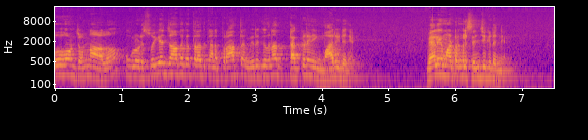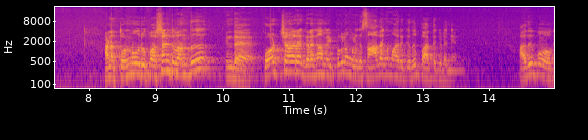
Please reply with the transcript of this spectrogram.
ஓஹோன்னு சொன்னாலும் உங்களுடைய சுய ஜாதகத்தில் அதுக்கான பிராத்தம் இருக்குதுன்னா டக்குன்னு நீங்கள் மாறிடுங்க. வேலை மாற்றங்கள் செஞ்சுக்கிடுங்க. ஆனால் தொண்ணூறு பர்சன்ட் வந்து இந்த கோச்சார கிரக அமைப்புகள் உங்களுக்கு சாதகமாக இருக்குது பார்த்துக்கிடுங்க. அதுபோக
